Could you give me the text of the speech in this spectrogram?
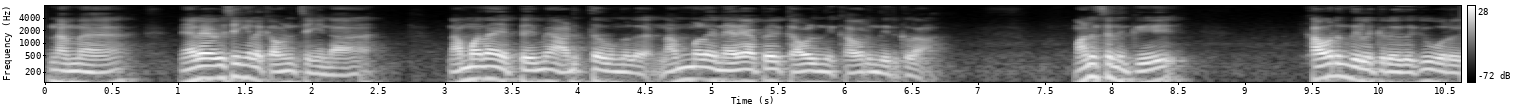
நம்ம நிறைய விஷயங்களை கவனிச்சிங்கன்னா நம்ம தான் எப்பயுமே அடுத்தவங்களை நம்மளை நிறையா பேர் கவர்ந்து கவர்ந்து இருக்கலாம். மனுஷனுக்கு கவர்ந்து இழுக்கிறதுக்கு ஒரு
